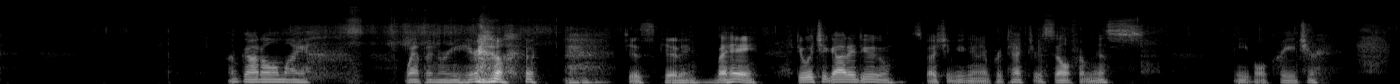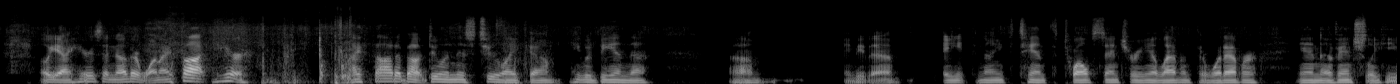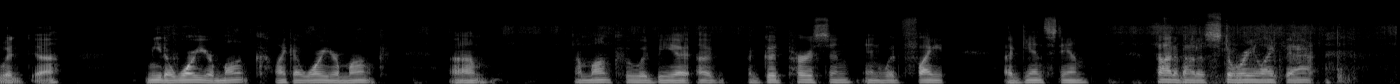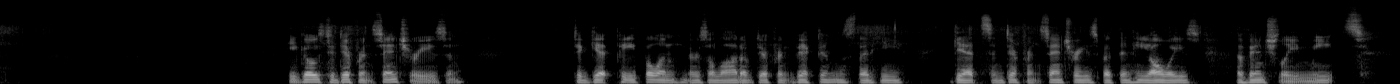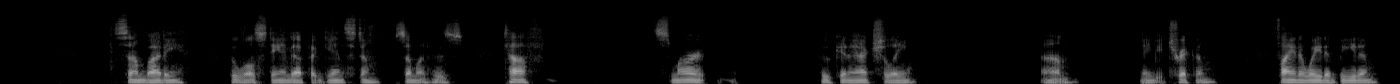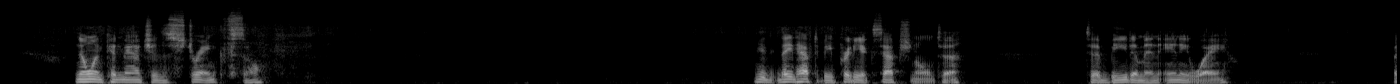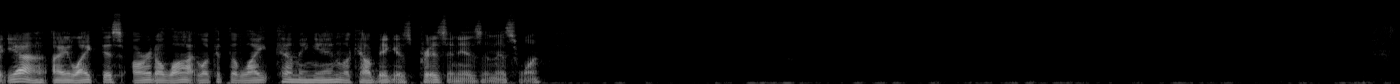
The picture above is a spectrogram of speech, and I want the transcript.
I've got all my weaponry here. Just kidding. But hey, do what you got to do, especially if you're going to protect yourself from this evil creature. Oh yeah, here's another one. I thought here, I thought about doing this too. Like um, he would be in the um, maybe the eighth, 9th, tenth, twelfth century, eleventh, or whatever, and eventually he would uh, meet a warrior monk, like a warrior monk, um, a monk who would be a, a, a good person and would fight against him. Thought about a story like that. he goes to different centuries and to get people and there's a lot of different victims that he gets in different centuries but then he always eventually meets somebody who will stand up against him someone who's tough smart who can actually um, maybe trick him find a way to beat him. No one can match his strength so. They'd have to be pretty exceptional to to beat him in any way. But yeah, I like this art a lot. Look at the light coming in. Look how big his prison is in this one.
